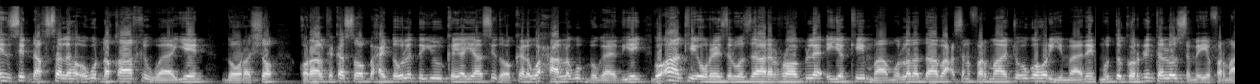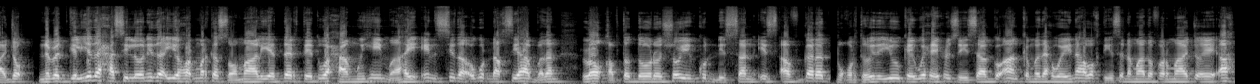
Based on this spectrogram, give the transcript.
in si dhaqso leh ugu dhaqaaqi waayeen doorasho qoraalka ka soo baxay dowladda u k ayaa sidoo kale waxaa lagu bogaadiyey go'aankii uu ra'iisul wasaare rooble iyo kii maamulada daabacsan farmaajo uga hor yimaadeen muddo kordhinta loo sameeyey farmaajo. Nabadgelyada xasiloonida iyo horumarka soomaaliya darteed waxaa muhiim ahay in sida ugu dhaqsiyaha badan loo qabto doorashooyin ku dhisan is-afgarad. Boqortooyada u k waxay xusaysaa go'aanka madaxweynaha wakhtigiisa dhammaada farmaajo ee ah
